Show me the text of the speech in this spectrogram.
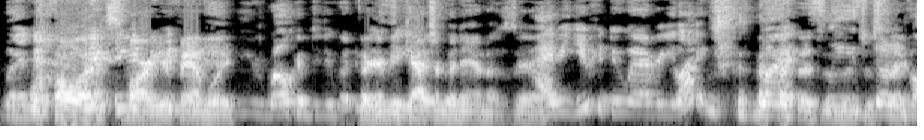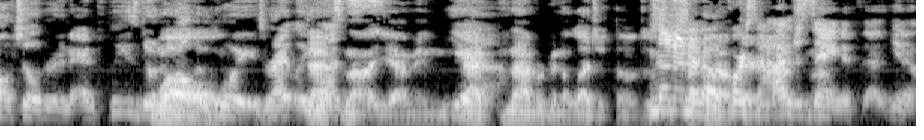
but Whoa, that's smart, your family. You're welcome to do what They're gonna be catching fit. bananas. Yeah. I mean, you can do whatever you like, but This please interesting. don't involve children and please don't Well, involve employees. Right? Like that's not. Yeah. I mean, Yeah. that's never been alleged though. Just no, no, no, no. Of course there, not. yeah, I'm just not. saying if uh, you know.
